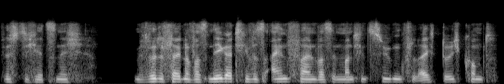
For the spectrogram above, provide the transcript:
wüsste ich jetzt nicht. Mir würde vielleicht noch was Negatives einfallen, was in manchen Zügen vielleicht durchkommt.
